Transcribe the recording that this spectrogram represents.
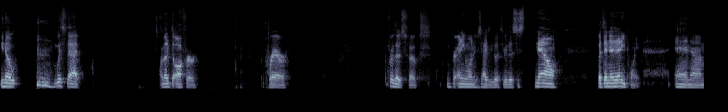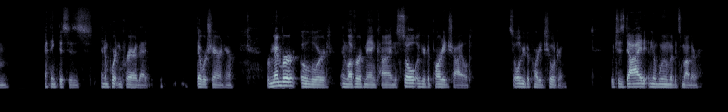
you know, with that, I'd like to offer prayer for those folks and for anyone who's had to go through this now, but then at any point. And um, I think this is an important prayer that that we're sharing here. Remember, O Lord and lover of mankind, the soul of your departed child, soul of your departed children, which has died in the womb of its mother.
